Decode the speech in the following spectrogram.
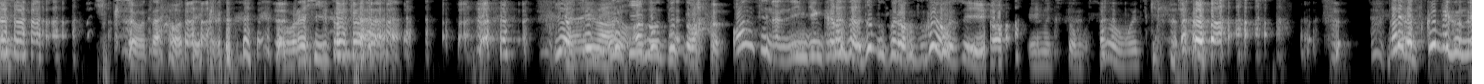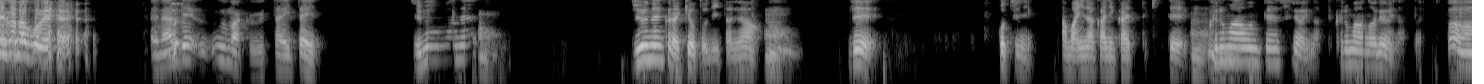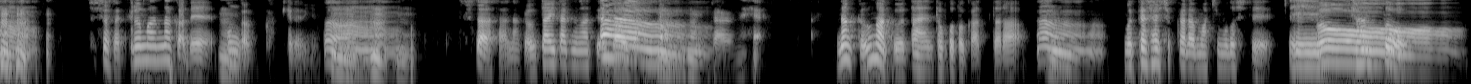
ヒクショウ太郎っていう。俺弾いとったら、いや、ちょ今っと、あの、ちょっと、音痴な人間からしたら、ちょっとそれはすごい欲しいよ。え、今ちょっとすごい思いつきで。誰か作ってくんねえかな、これ。え、なんでうまく歌いたい？自分はね、うん10年くらい京都にいたじゃん。うんで、こっちに、あ、まあ田舎に帰ってきて、うん車を運転するようになって、車を乗るようになったようん。そしたらさ、車の中でうん音楽かけるんよ。ううんん。そしたらさ、なんか歌いたくなって歌うじゃん。うん歌うね。なんかうまく歌えんとことかあったら、うん。もう一回最初から巻き戻して、えちゃんと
